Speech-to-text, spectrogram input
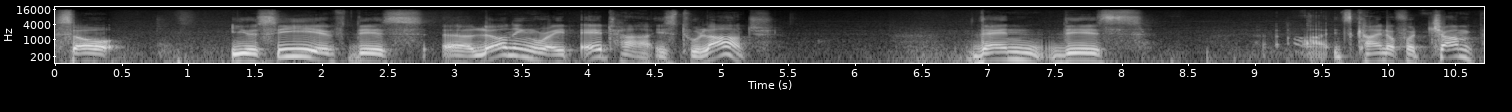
So you see if this uh, learning rate eta is too large, then this uh, it's kind of a jump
